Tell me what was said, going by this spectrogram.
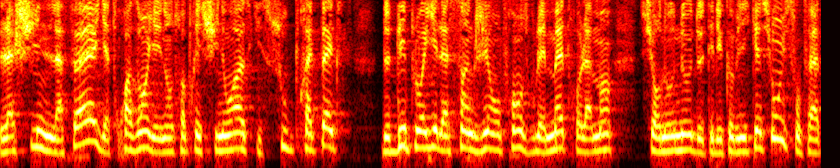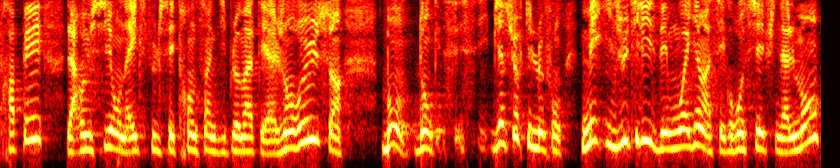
La Chine l'a fait. Il y a trois ans, il y a une entreprise chinoise qui, sous prétexte de déployer la 5G en France, voulait mettre la main sur nos nœuds de télécommunications. Ils se sont fait attraper. La Russie, on a expulsé 35 diplomates et agents russes. Bon, donc bien sûr qu'ils le font. Mais ils utilisent des moyens assez grossiers finalement,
